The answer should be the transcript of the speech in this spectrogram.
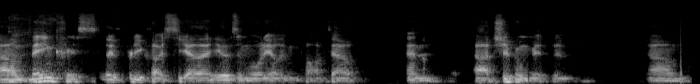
um, me and Chris live pretty close together. He lives in Morty, I live in Parkdale. And uh, Chip and Whit live. Um,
